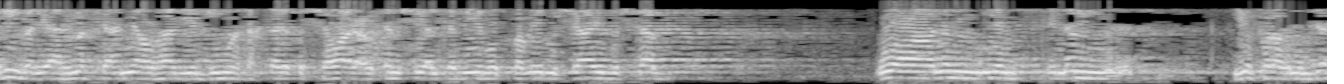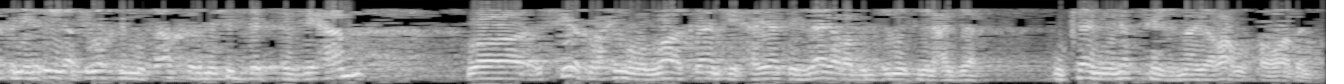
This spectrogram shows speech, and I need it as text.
غريبا لأهل مكة أن يروا هذه الجموع تختلط الشوارع وتمشي الكبير والصغير والشايب والشاب. ولم لم يفرغ من دفنه إلا في وقت متأخر من شدة الزحام. والشيخ رحمه الله كان في حياته لا يرى بالجلوس للعزاء وكان ينفذ ما يراه صوابا.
